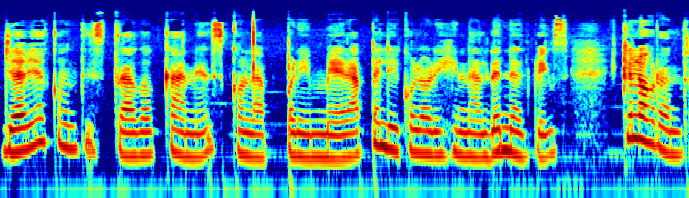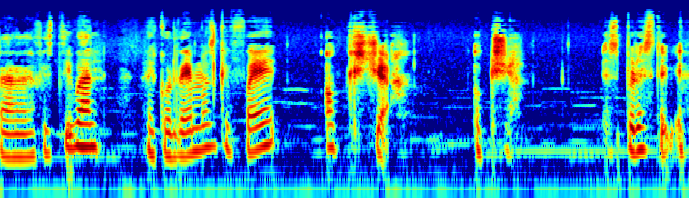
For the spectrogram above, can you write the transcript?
ya había conquistado Cannes con la primera película original de Netflix que logró entrar al festival. Recordemos que fue Oksha. Oksha. Espero esté bien.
